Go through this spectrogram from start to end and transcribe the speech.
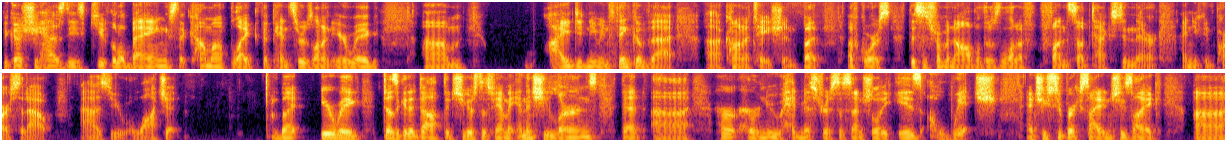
because she has these cute little bangs that come up like the pincers on an earwig. Um, I didn't even think of that uh, connotation. But of course, this is from a novel. There's a lot of fun subtext in there, and you can parse it out as you watch it. But Earwig does get adopted. She goes to this family, and then she learns that uh, her her new headmistress essentially is a witch, and she's super excited. And she's like, uh,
